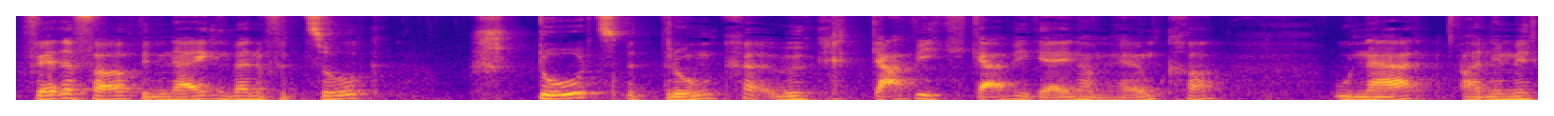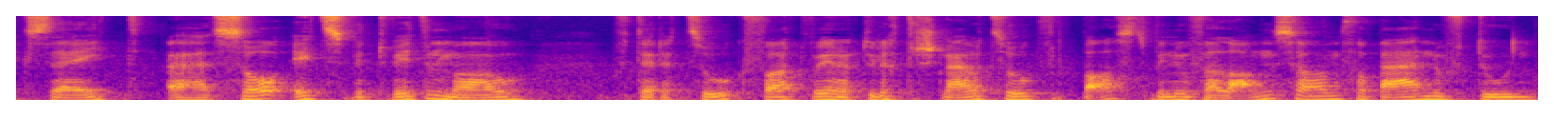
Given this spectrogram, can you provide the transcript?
Auf jeden Fall bin ich irgendwann auf den Zug sturzbetrunken, wirklich gäbig, gäbig einen am Helm gehabt. Und dann habe ich mir gesagt, äh, so, jetzt wird wieder mal auf dieser Zugfahrt, wo ich natürlich den Schnellzug verpasst, bin auf einen langsam von Bern auf Thun.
